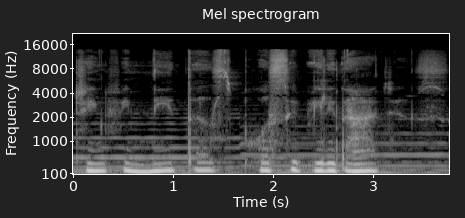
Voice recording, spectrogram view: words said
de infinitas possibilidades,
